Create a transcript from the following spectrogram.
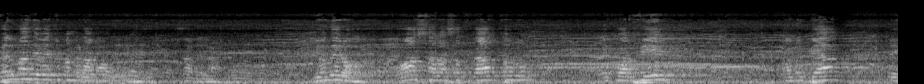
ਫਿਲਮਾਂ ਦੇ ਵਿੱਚ ਭੰਗੜਾ ਪਾਉਂਦੇ ਨੇ ਸਾਡੇ ਨਾਲ। ਜਿਉਂਦੇ ਰਹੋ। ਬਹੁਤ ਸਾਰਾ ਸਤਿਕਾਰ ਤੁਹਾਨੂੰ। ਇੱਕ ਵਾਰ ਫੇਰ ਤੁਹਾਨੂੰ ਪਿਆਰ ਤੇ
